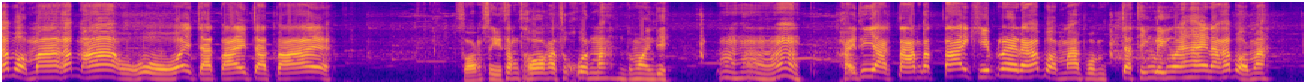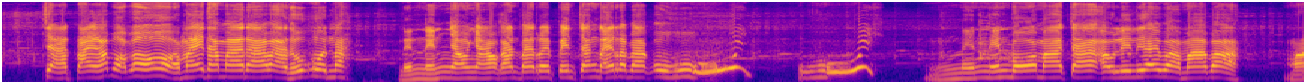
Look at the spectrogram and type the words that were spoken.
ครับผมมาครับมาโอ้โหจัดไปจัดไปสองสีทองทองๆอะทุกคนมาดูหน่อยดิใครที่อยากตามก็ใต้คลิปเลยนะครับผมมาผมจะทิ้งลิงก์ไว้ให้นะครับผมมาจัดไปครับผมโอ้ไม่ธรรมดาว่ะทุกคนมาเน้นเน้นเงาเงาๆกันไปเลยเป็นจังไดระบากโอ้โหโอ้โหยเน้นเน้นบอมาจ้าเอาเรื่อยๆว่ามาว่ามา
